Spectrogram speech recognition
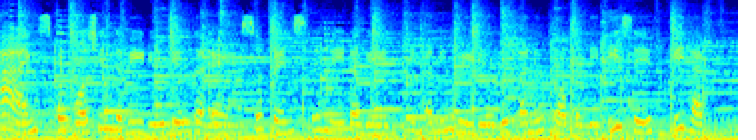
Thanks for watching the video till the end. So friends, we meet again in a new video with a new property. Be safe, be happy.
